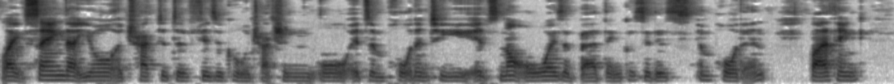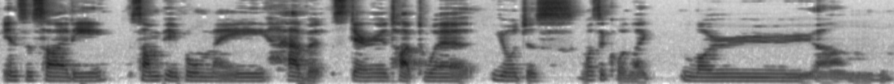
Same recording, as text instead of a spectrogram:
like saying that you're attracted to physical attraction or it's important to you, it's not always a bad thing because it is important. But I think in society, some people may have it stereotyped where you're just, what's it called? Like low, um,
